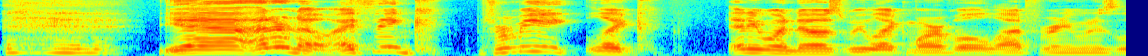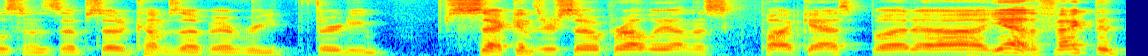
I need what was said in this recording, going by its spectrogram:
Yeah, I don't know. I think for me, like anyone knows, we like Marvel a lot. For anyone who's listening to this episode, it comes up every thirty seconds or so, probably on this podcast. But uh, yeah, the fact that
